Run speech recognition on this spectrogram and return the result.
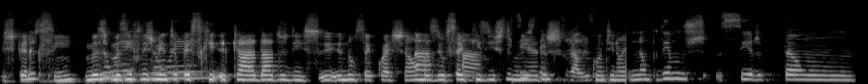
Espero mas, que sim, mas, mas é, infelizmente eu penso é que, que, há dados disso, eu não sei quais são, ah, mas eu sei ah, que existem mulheres que continuam. Não podemos ser tão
